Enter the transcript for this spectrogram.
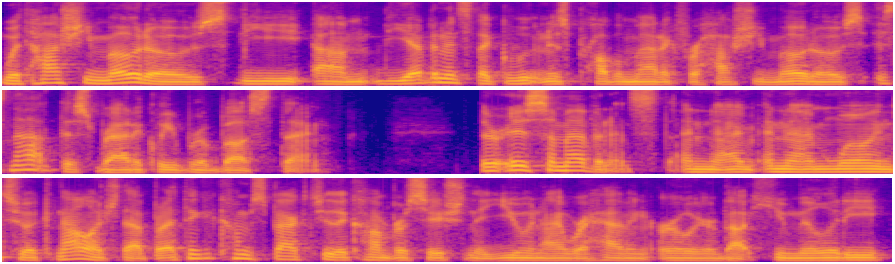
With Hashimoto's, the um, the evidence that gluten is problematic for Hashimoto's is not this radically robust thing. There is some evidence, and I'm and I'm willing to acknowledge that. But I think it comes back to the conversation that you and I were having earlier about humility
